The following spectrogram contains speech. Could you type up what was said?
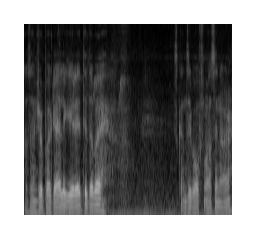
Da sind schon ein paar geile Geräte dabei. Das ganze Waffenarsenal.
